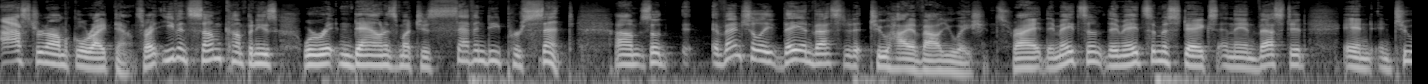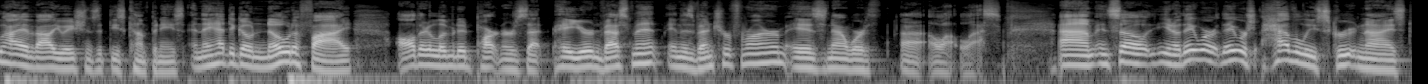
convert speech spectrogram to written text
astronomical write downs, right? Even some companies were written down as much as 70%. Um, so eventually they invested at too high of valuations, right? They made some they made some mistakes and they invested in in too high evaluations at these companies and they had to go notify all their limited partners that hey, your investment in this venture firm is now worth uh, a lot less. Um, and so, you know, they were they were heavily scrutinized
